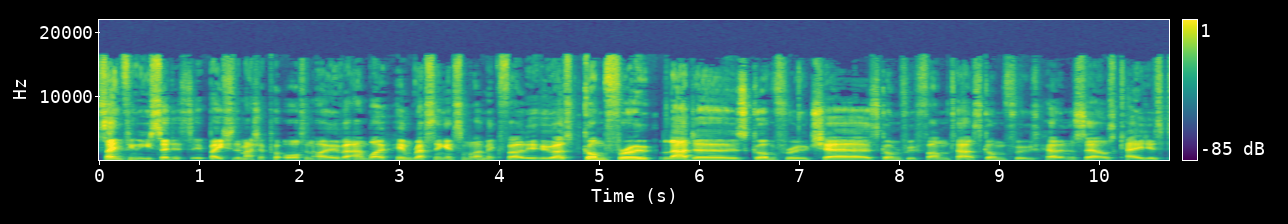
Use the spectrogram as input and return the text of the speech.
Same thing that you said. It's it basically the match that put Orton over, and by him wrestling against someone like Mick Foley, who has gone through ladders, gone through chairs, gone through thumbtacks, gone through Hell in the Cells, cages,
